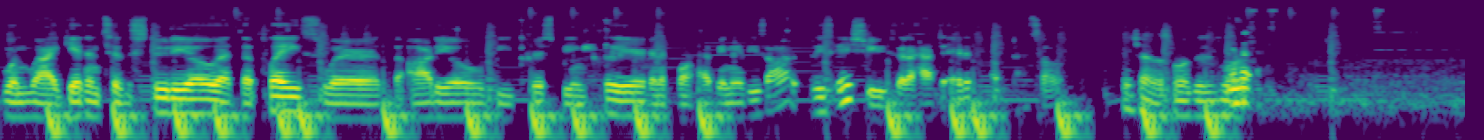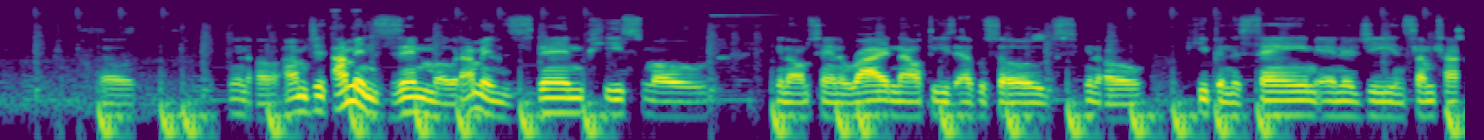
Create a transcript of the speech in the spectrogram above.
when I get into the studio at the place where the audio will be crispy and clear and it won't have any of these au- these issues that I have to edit out. That's all. He trying to smoke his And blunt. So, you know, I'm just I'm in Zen mode. I'm in Zen peace mode. You know what I'm saying? Riding out these episodes, you know, keeping the same energy and sometimes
